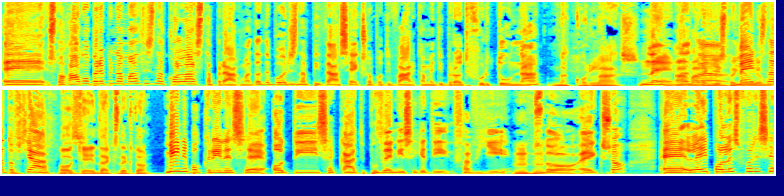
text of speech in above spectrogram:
Ε, στο γάμο πρέπει να μάθεις να κολλάς τα πράγματα. Δεν μπορείς να πηδάς έξω από τη βάρκα με την πρώτη φουρτούνα. Να κολλάς. Ναι, να Άμα τα- αργείς το μένεις γέλιο να το μου. φτιάχνεις. Οκ, εντάξει, δεκτόν. Μην υποκρίνεσαι ότι είσαι κάτι που δεν είσαι γιατί θα βγει Μμμ. στο έξω. Ε, λέει πολλές φορές η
